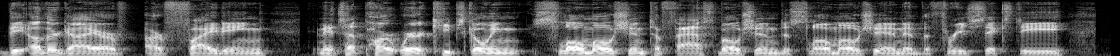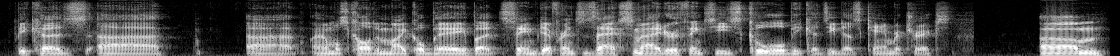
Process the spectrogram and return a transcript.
the other guy are are fighting, and it's that part where it keeps going slow motion to fast motion to slow motion and the 360 because uh, uh, I almost called him Michael Bay, but same difference. Zack Snyder thinks he's cool because he does camera tricks. Um,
